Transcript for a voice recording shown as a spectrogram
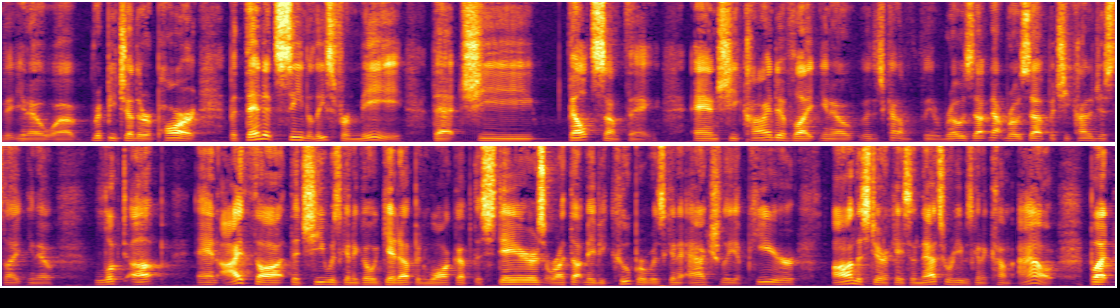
you know, uh, rip each other apart. But then it seemed, at least for me, that she felt something and she kind of like you know just kind of you know, rose up not rose up but she kind of just like you know looked up. And i thought that she was going to go get up and walk up the stairs or i thought maybe cooper was going to actually appear on the staircase and that's where he was going to come out. But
